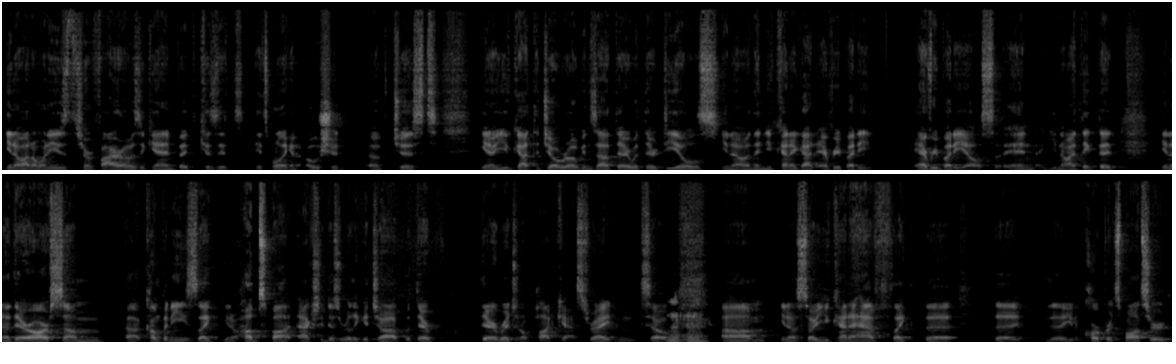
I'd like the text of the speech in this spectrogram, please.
you know, I don't want to use the term fire hose again, but because it's it's more like an ocean of just, you know, you've got the Joe Rogans out there with their deals, you know, and then you've kind of got everybody everybody else. And you know, I think that you know there are some uh, companies like you know HubSpot actually does a really good job with their their original podcast, right? And so mm-hmm. um, you know, so you kind of have like the the the you know corporate sponsored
